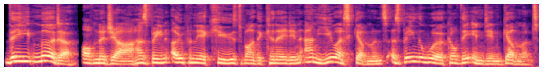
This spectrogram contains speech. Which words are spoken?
The murder of Nijjar has been openly accused by the Canadian and US governments as being the work of the Indian government,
